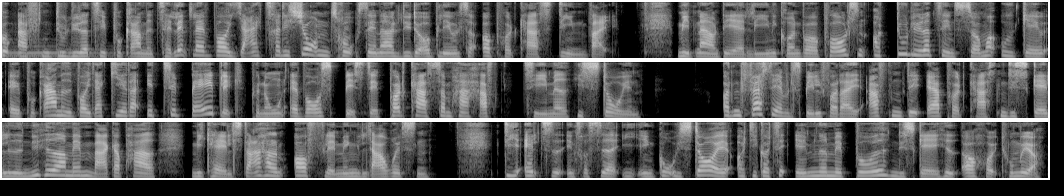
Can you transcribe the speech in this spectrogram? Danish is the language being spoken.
God aften, du lytter til programmet Talentlab, hvor jeg traditionen tro sender lytteoplevelser og podcast din vej. Mit navn det er Lene Grønborg Poulsen, og du lytter til en sommerudgave af programmet, hvor jeg giver dig et tilbageblik på nogle af vores bedste podcasts, som har haft temaet historien. Og den første, jeg vil spille for dig i aften, det er podcasten De Skaldede Nyheder med makkerparet Michael Starholm og Flemming Lauritsen. De er altid interesseret i en god historie, og de går til emnet med både nysgerrighed og højt humør.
